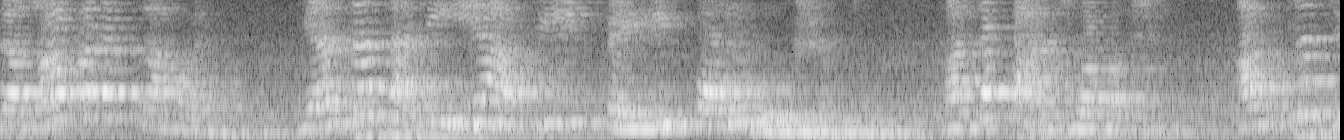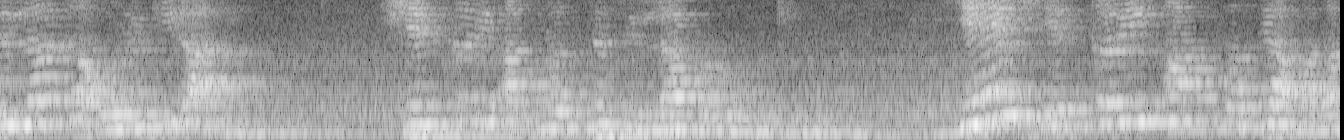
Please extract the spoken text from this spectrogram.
जगापर्यंत राहावं. याच्यासाठी ही आपली पहिली पाऊल होऊ शकतो. आता पाचवा पक्ष. आमच्या जिल्ह्याच्या ओळखी आहे शेतकरी आत्महत्या जिल्हा म्हणून ओळखी. हे शेतकरी आत्महत्या आम्हाला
